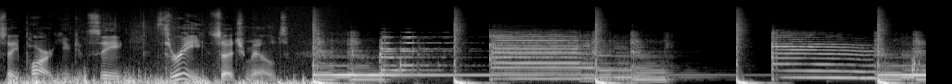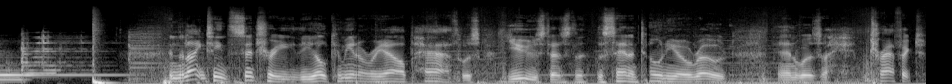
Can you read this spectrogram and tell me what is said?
State Park, you can see three such mounds. In the 19th century, the El Camino Real path was used as the, the San Antonio Road and was uh, trafficked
